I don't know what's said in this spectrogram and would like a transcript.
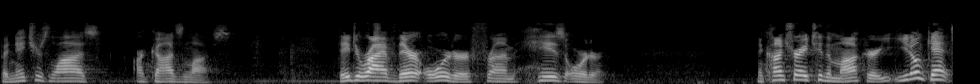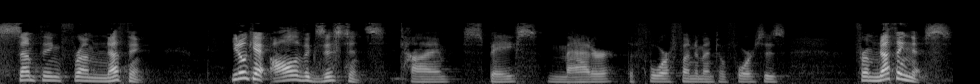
But nature's laws are God's laws. They derive their order from His order. And contrary to the mocker, you don't get something from nothing. You don't get all of existence time, space, matter, the four fundamental forces from nothingness.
